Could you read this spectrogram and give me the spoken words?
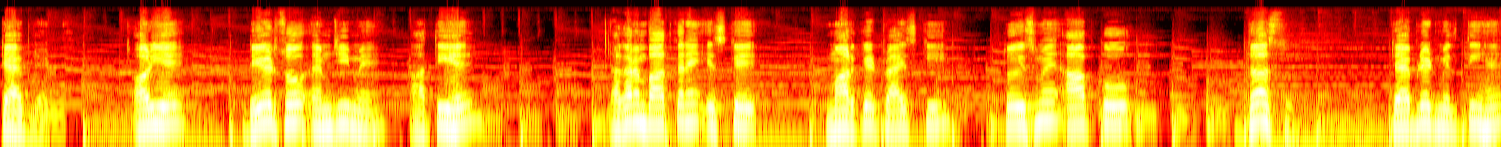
टैबलेट। और ये डेढ़ सौ एम में आती है। अगर हम बात करें इसके मार्केट प्राइस की तो इसमें आपको 10 टैबलेट मिलती हैं।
